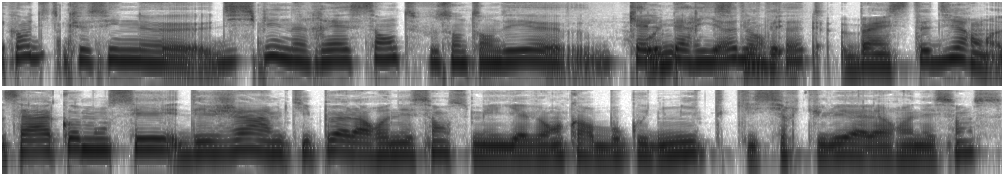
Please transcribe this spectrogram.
Et quand vous dites que c'est une euh, discipline récente, vous entendez euh, quelle période en fait? Ben, C'est-à-dire, ça a commencé déjà un petit peu à la Renaissance, mais il y avait encore beaucoup de mythes qui circulaient à la Renaissance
